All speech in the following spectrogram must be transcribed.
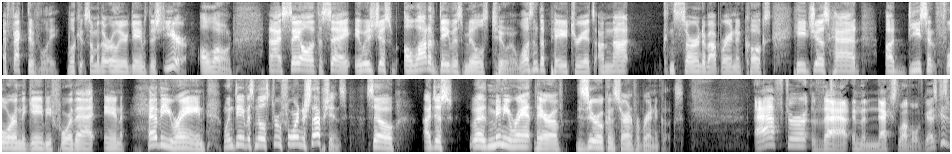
effectively. Look at some of the earlier games this year alone. And I say all that to say, it was just a lot of Davis Mills too. It wasn't the Patriots. I'm not concerned about Brandin Cooks. He just had a decent floor in the game before that in heavy rain when Davis Mills threw four interceptions. So I just a mini rant there of zero concern for Brandin Cooks. After that, in the next level of guys, because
